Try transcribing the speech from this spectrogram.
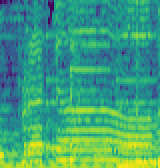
กพระเจ้า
